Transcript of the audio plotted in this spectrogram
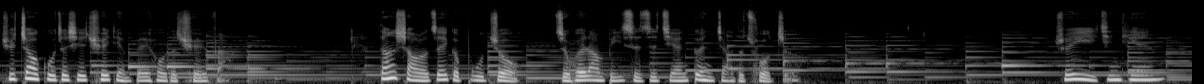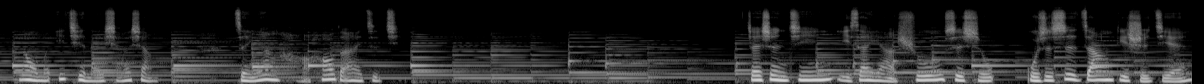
去照顾这些缺点背后的缺乏。当少了这个步骤，只会让彼此之间更加的挫折。所以今天，让我们一起来想想，怎样好好的爱自己。在圣经以赛亚书四十五十四章第十节。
